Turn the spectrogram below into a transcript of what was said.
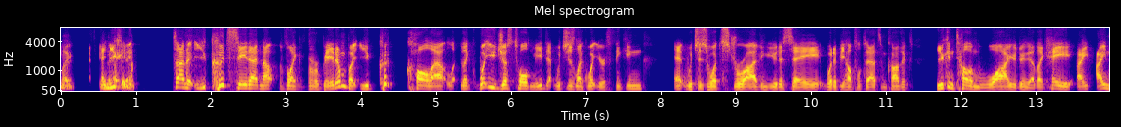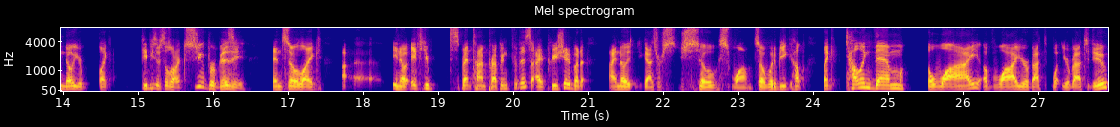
Like and you can Sana, you could say that not like verbatim, but you could call out like, like what you just told me that which is like what you're thinking, at, which is what's driving you to say, would it be helpful to add some context? You can tell them why you're doing that. Like, hey, I I know you're like sales are like super busy, and so like uh, you know if you spent time prepping for this, I appreciate it, but I know you guys are so swamped. So would it be help like telling them the why of why you're about to, what you're about to do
